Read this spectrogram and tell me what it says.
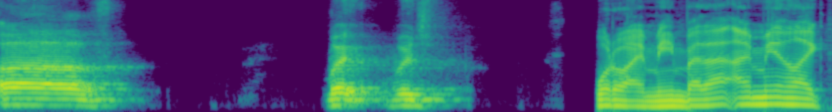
Of what which what do I mean by that? I mean like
